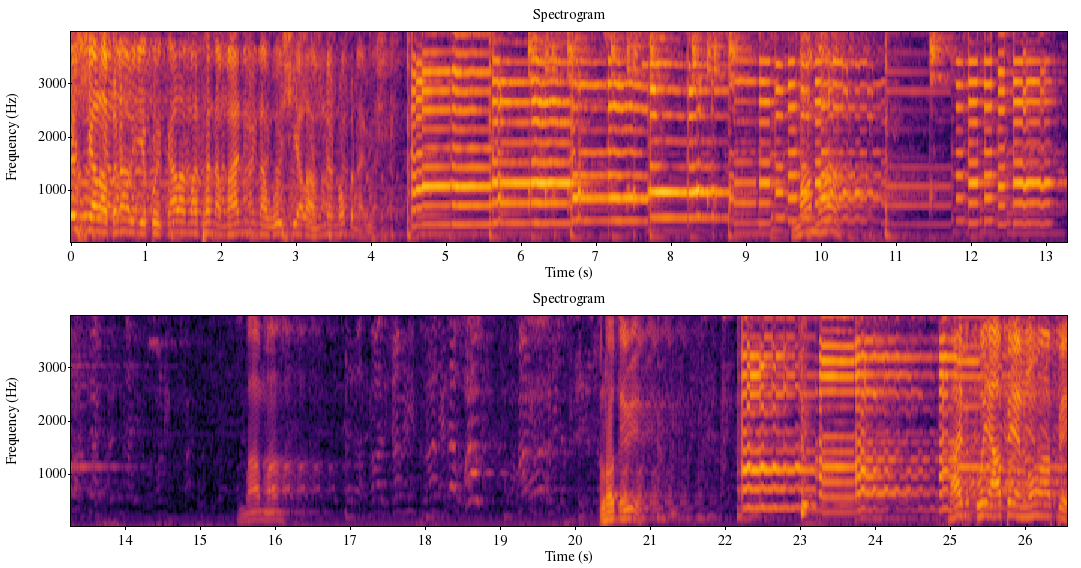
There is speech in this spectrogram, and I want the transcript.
ઓશિયાળા બનાવીએ કોઈ કાળા માથાના માનવીના ઓશિયાળા અમને ન બનાવીશ મામા મામા. લો દેવી. સાહેબ કોઈ આપે ન આપે?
